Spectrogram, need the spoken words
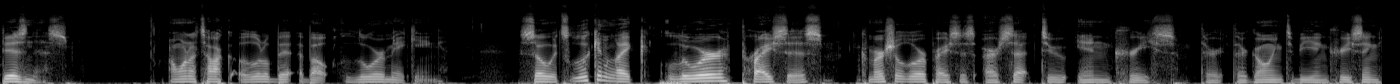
business, I want to talk a little bit about lure making. So it's looking like lure prices, commercial lure prices, are set to increase. They're they're going to be increasing.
